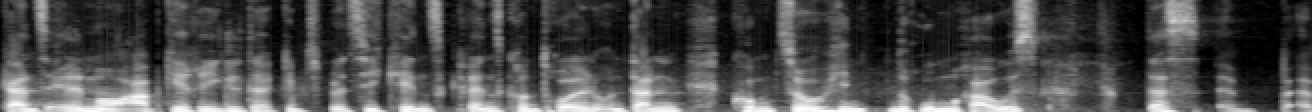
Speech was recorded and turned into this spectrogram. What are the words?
ganz Elmau abgeriegelt, da gibt es plötzlich Grenzkontrollen und dann kommt so hinten rum raus, dass äh,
